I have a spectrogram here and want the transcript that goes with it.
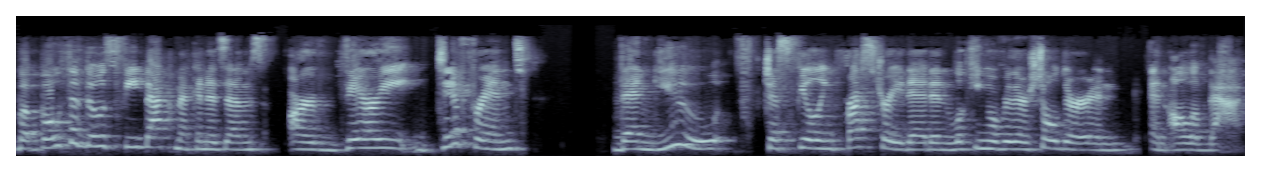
But both of those feedback mechanisms are very different than you just feeling frustrated and looking over their shoulder and and all of that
